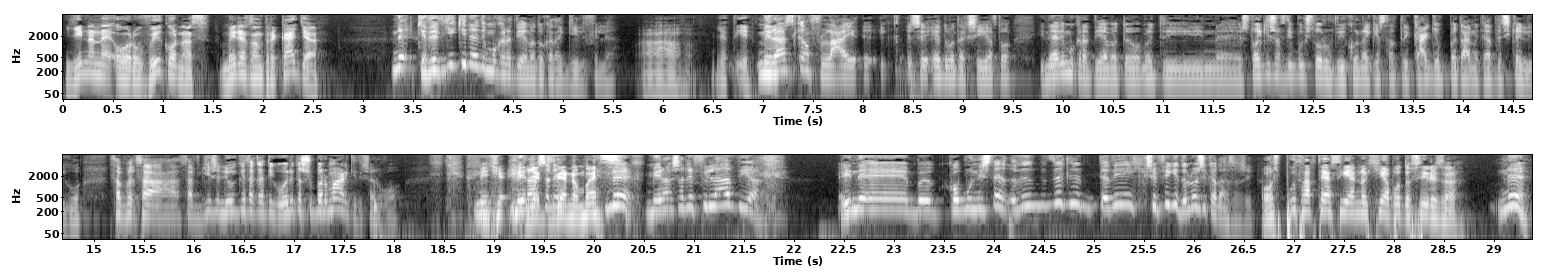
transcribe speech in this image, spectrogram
Γίνανε ο Ρουβίκονας, μοίραζαν τρικάκια. Ναι, και δεν βγήκε η Νέα Δημοκρατία να το καταγγείλει, φίλε. Α, γιατί; Μοιράστηκαν fly. ε, ε, σε- Εν τω μεταξύ αυτό, η Νέα Δημοκρατία με, το, με την ε, στόχηση αυτή που έχει στο Ρουβίκονα και στα τρικάκια που πετάνε κάθε έτσι και λίγο, θα, θα, θα βγει σε λίγο και θα κατηγορεί τα σούπερ μάρκετ, ξέρω εγώ. Μοι- Για- για τις διανομές. Ναι, μοιράσανε φυλάδια. Είναι κομμουνιστές. Δηλαδή έχει ξεφύγει εντελώ η κατάσταση. Ω πού θα φτάσει η ανοχή από το ΣΥΡΙΖΑ; Ναι,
